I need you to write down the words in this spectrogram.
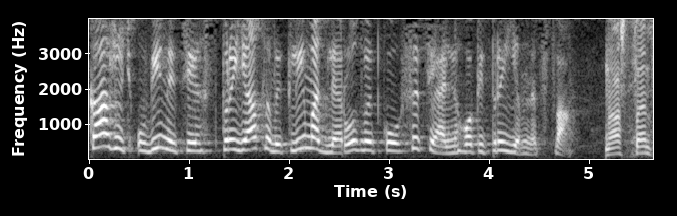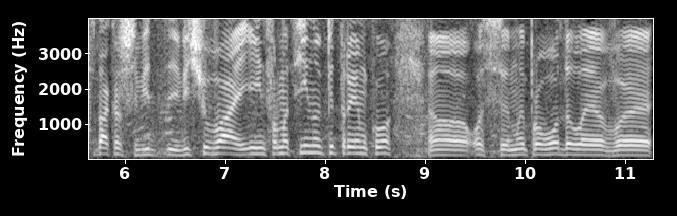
Кажуть, у Вінниці сприятливий клімат для розвитку соціального підприємництва. Наш центр також від, відчуває і інформаційну підтримку. Е, Ось ми проводили в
